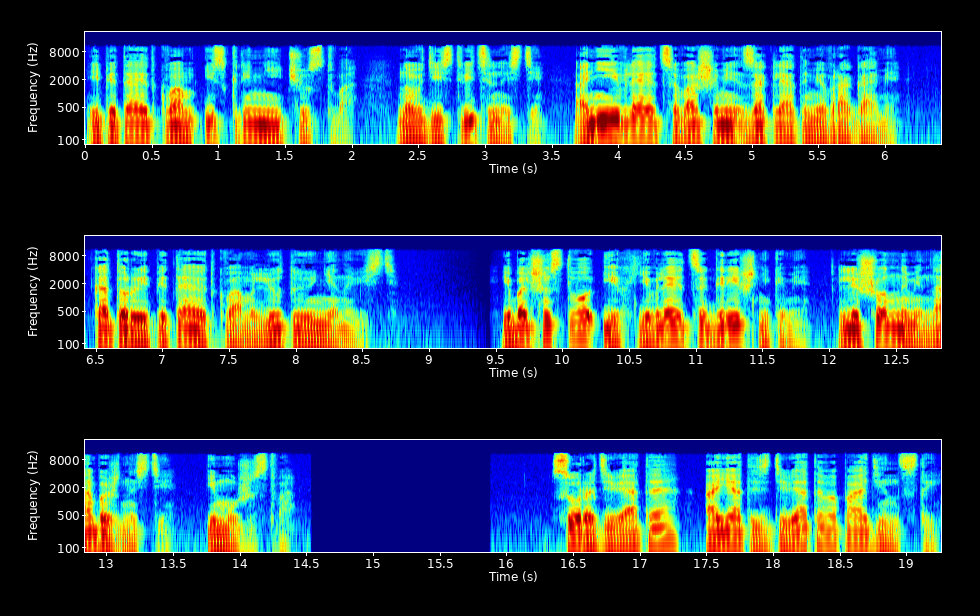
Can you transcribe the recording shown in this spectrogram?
и питают к вам искренние чувства, но в действительности они являются вашими заклятыми врагами, которые питают к вам лютую ненависть. И большинство их являются грешниками, лишенными набожности и мужества. Сура 9, аят из 9 по 11.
